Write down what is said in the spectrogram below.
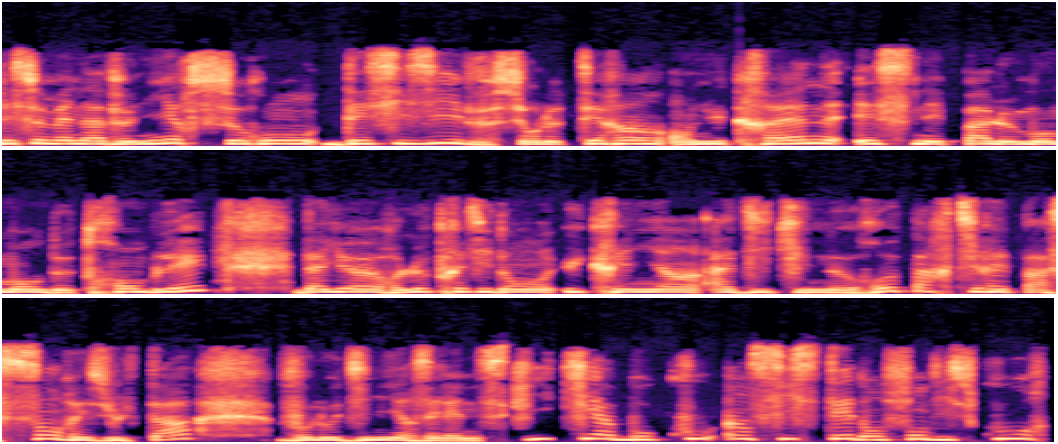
les semaines à venir seront décisives sur le terrain en Ukraine et ce n'est pas le moment de trembler. D'ailleurs, le président ukrainien a dit qu'il ne repartirait pas sans résultat. Volodymyr Zelensky, qui a beaucoup insisté dans son discours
